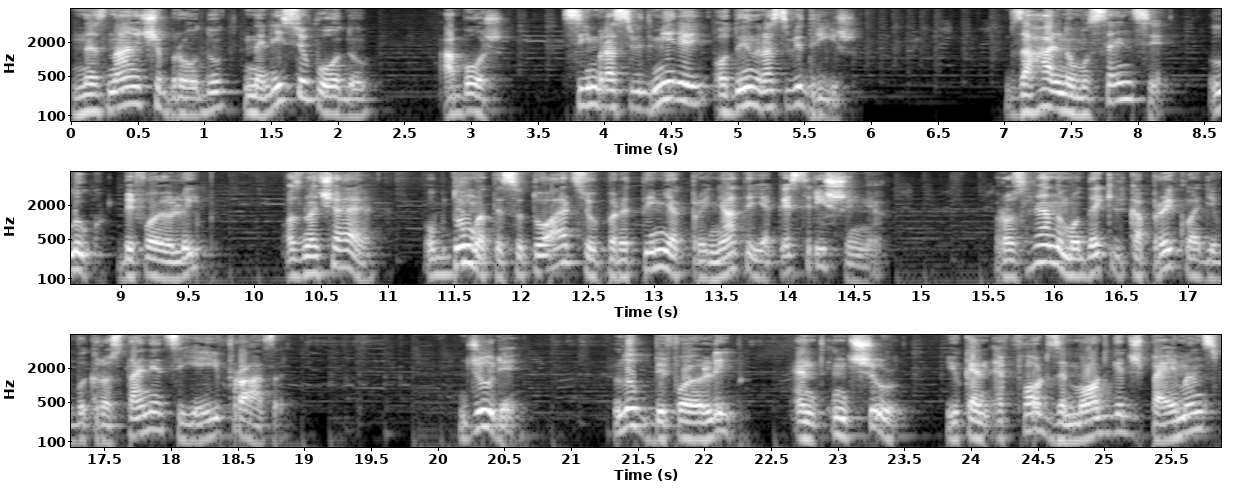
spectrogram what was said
не знаючи броду, не лізь у воду, або ж сім раз відміряй, один раз відріж. В загальному сенсі look before you leap означає обдумати ситуацію перед тим, як прийняти якесь рішення. Розглянемо декілька прикладів використання цієї фрази. Judy, look before you leap and ensure you can afford the mortgage payments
